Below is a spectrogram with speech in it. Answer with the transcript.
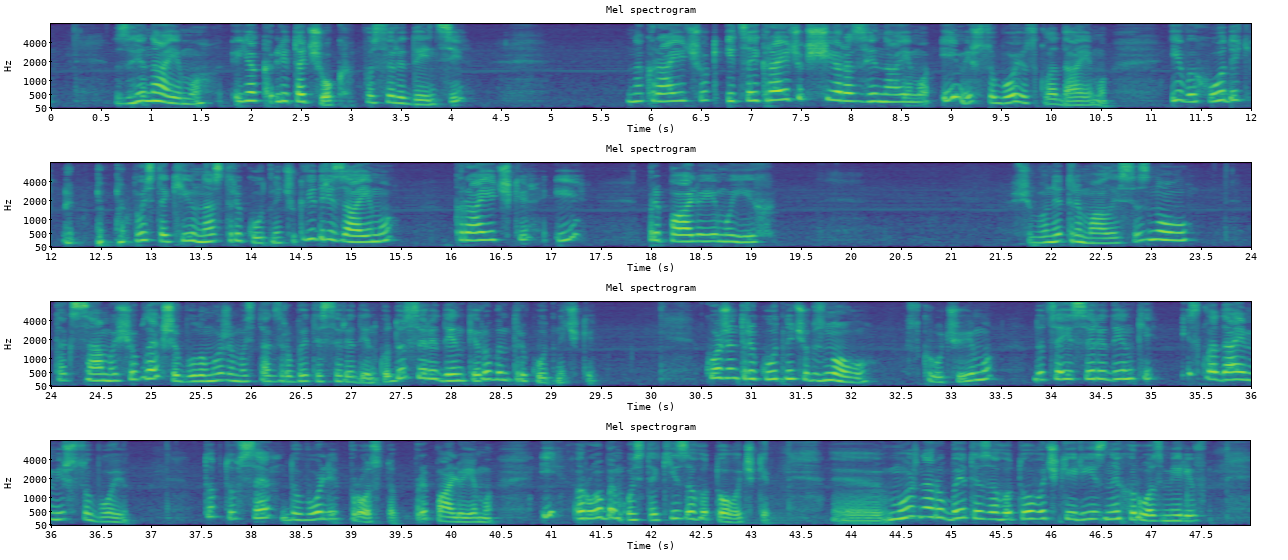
згинаємо як літачок посерединці на краєчок, і цей краєчок ще раз згинаємо і між собою складаємо. І виходить ось такий у нас трикутничок. Відрізаємо краєчки і припалюємо їх, щоб вони трималися. Знову так само, щоб легше було, можемо ось так зробити серединку. До серединки робимо трикутнички. Кожен трикутничок знову скручуємо до цієї серединки і складаємо між собою. Тобто все доволі просто припалюємо. І робимо ось такі заготовочки. Е, можна робити заготовочки різних розмірів.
